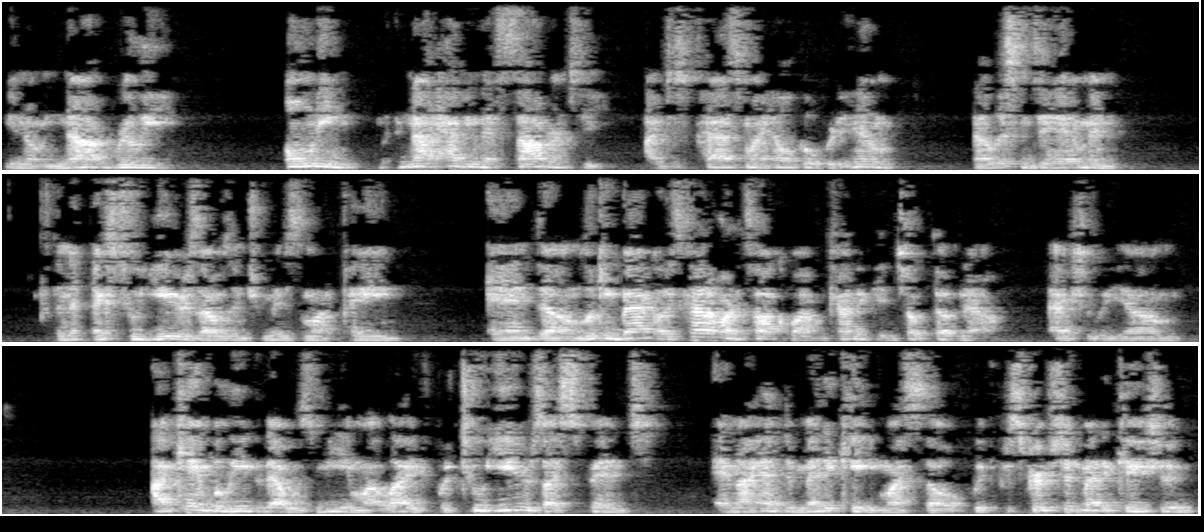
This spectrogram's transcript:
you know, not really owning, not having that sovereignty. I just passed my health over to him. And I listened to him, and for the next two years, I was in tremendous amount of pain. And um, looking back, it's kind of hard to talk about. I'm kind of getting choked up now, actually. Um, I can't believe that that was me in my life. But two years I spent, and I had to medicate myself with prescription medication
